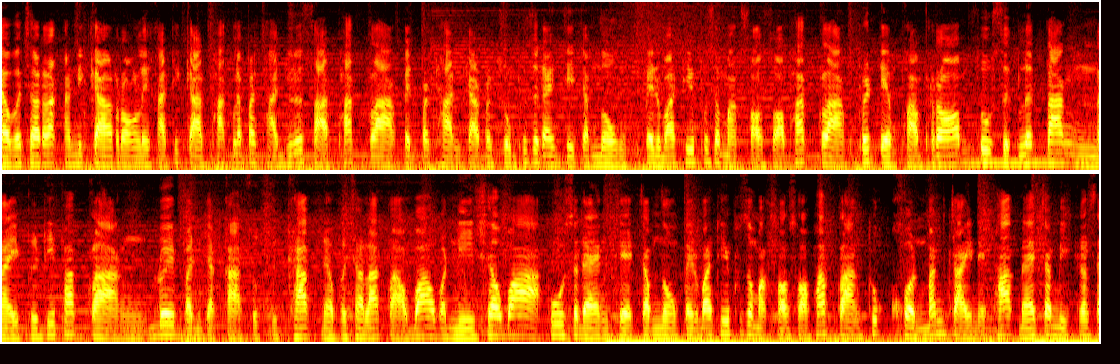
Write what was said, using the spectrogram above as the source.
ายวัชรกอนิการรองเลขาธิการพักและประธานยุทธศาสตร์ภาคกลางเป็นประธานการประชุมผู้แสดงเจตจำนง เป็นว่าที่ผู้สมัครสสภาคกลางเพื่อเตรียมความพร้อมสู้ศึกเลือกตั้งในพื้นที่ภาคกลางด้วยบรรยากาศสุดคึกคักนายวัชรกล่าวว่าวันนี้เชื่อว่าผู้แสดงเจตจำนงเป็นว่าที่ผู้สมัครสสภาคกลางทุกคนมั่นใจในพักแม้จะมีกระแส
